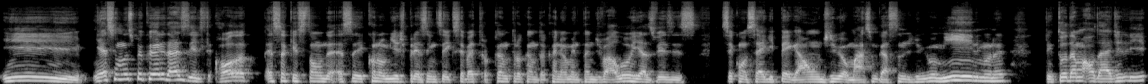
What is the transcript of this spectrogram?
E, e, essa é uma das peculiaridades dele. Rola essa questão, essa economia de presentes aí que você vai trocando, trocando, trocando e aumentando de valor, e às vezes você consegue pegar um nível máximo gastando de nível mínimo, né? Tem toda a maldade ali.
